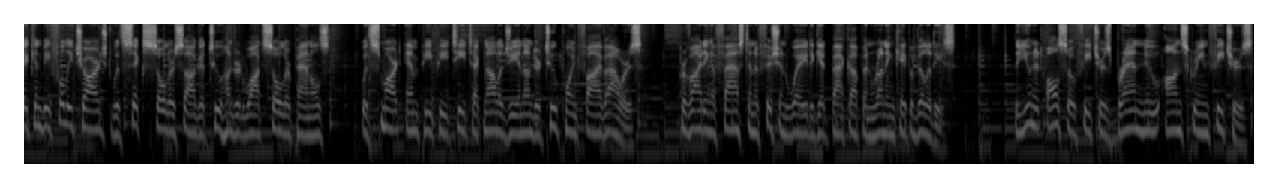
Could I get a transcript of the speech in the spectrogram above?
It can be fully charged with six Solar Saga 200-watt solar panels with smart MPPT technology in under 2.5 hours, providing a fast and efficient way to get back up and running capabilities. The unit also features brand new on-screen features,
